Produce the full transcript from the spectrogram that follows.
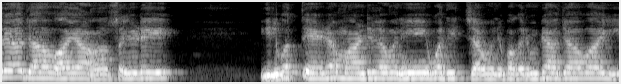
രാജാവായ ആസയുടെ ഇരുപത്തേഴാം ആണ്ടിൽ അവനെ വധിച്ച അവന് പകരം രാജാവായി.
